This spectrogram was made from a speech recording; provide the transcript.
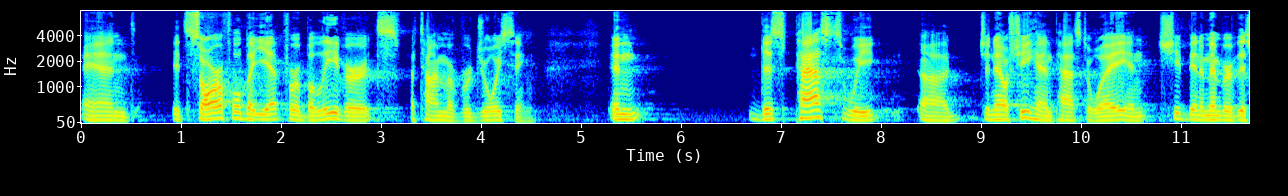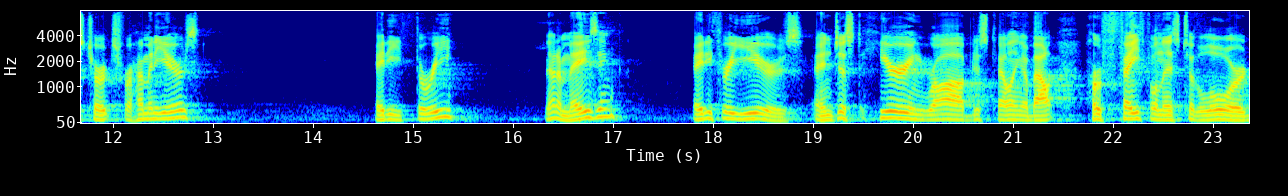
And it's sorrowful, but yet for a believer, it's a time of rejoicing. And this past week, uh, Janelle Sheehan passed away, and she'd been a member of this church for how many years? 83? Isn't that amazing? 83 years. And just hearing Rob just telling about her faithfulness to the Lord.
